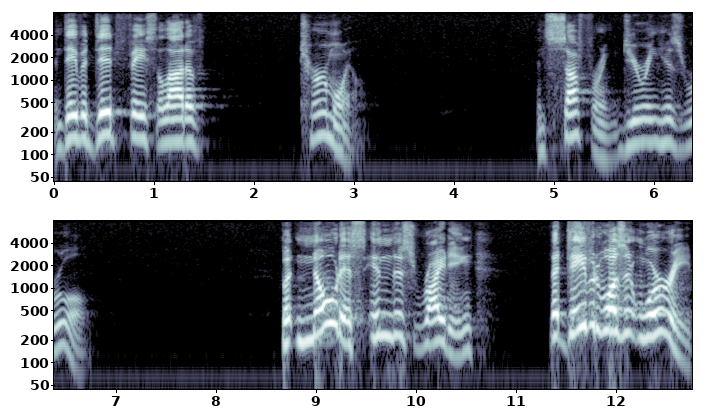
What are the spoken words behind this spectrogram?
And David did face a lot of turmoil and suffering during his rule. But notice in this writing that David wasn't worried.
